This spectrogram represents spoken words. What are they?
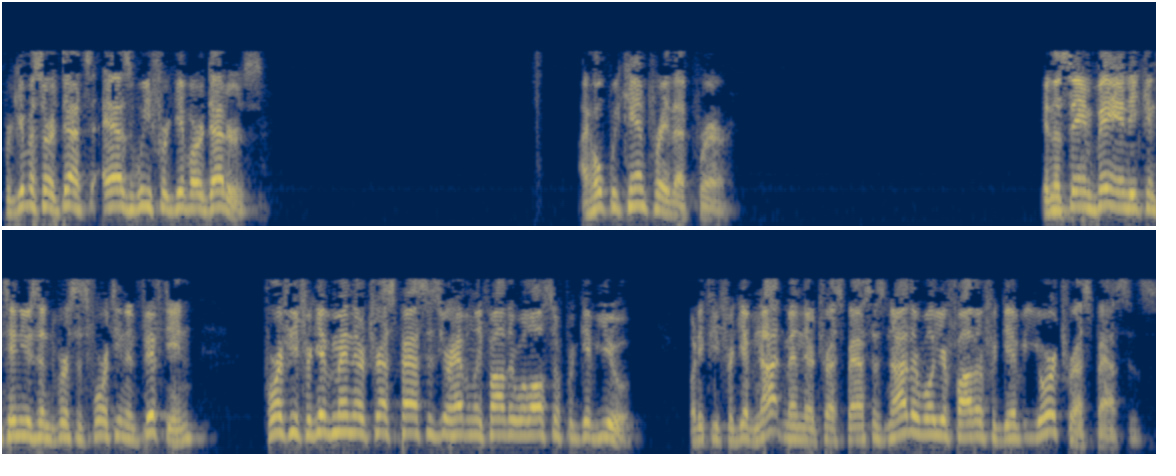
Forgive us our debts as we forgive our debtors. I hope we can pray that prayer. In the same vein, he continues in verses 14 and 15, For if you forgive men their trespasses, your heavenly Father will also forgive you. But if you forgive not men their trespasses, neither will your Father forgive your trespasses.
